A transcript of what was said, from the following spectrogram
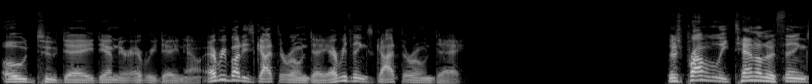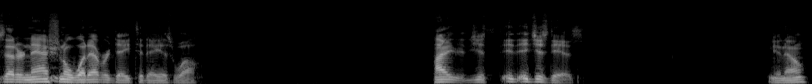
ode to day damn near every day now. Everybody's got their own day. Everything's got their own day. There's probably 10 other things that are national whatever day today as well. I just it, it just is. You know?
